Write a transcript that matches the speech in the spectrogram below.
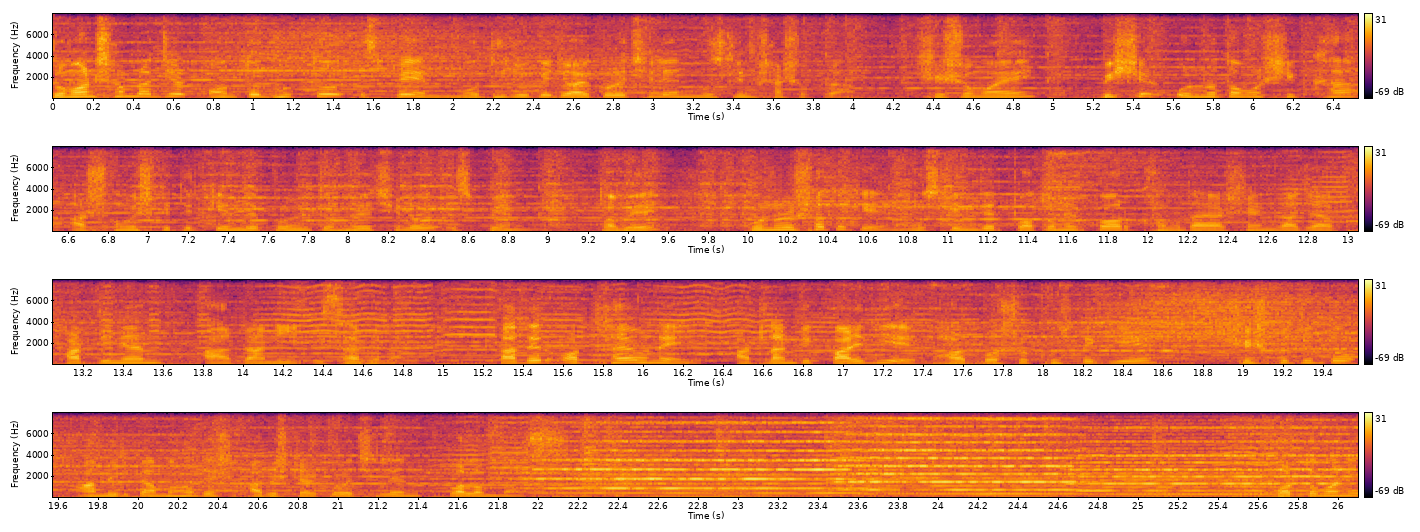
রোমান সাম্রাজ্যের অন্তর্ভুক্ত স্পেন মধ্যযুগে জয় করেছিলেন মুসলিম শাসকরা। সে সময়ে বিশ্বের অন্যতম শিক্ষা আর সংস্কৃতির কেন্দ্রে পরিণত হয়েছিল স্পেন। তবে পনেরো শতকে মুসলিমদের পতনের পর ক্ষমতায় আসেন রাজা ফার্দিন্যান্দ আর রানী ইসাবেলা। তাদের অর্থায়নে আটলান্টিক পাড়ি দিয়ে ভারতবর্ষ খুঁজতে গিয়ে শেষ পর্যন্ত আমেরিকা মহাদেশ আবিষ্কার করেছিলেন কলম্বাস। বর্তমানে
